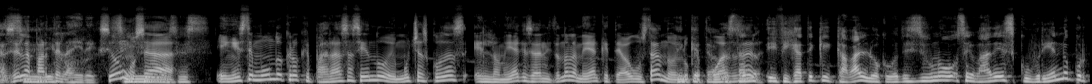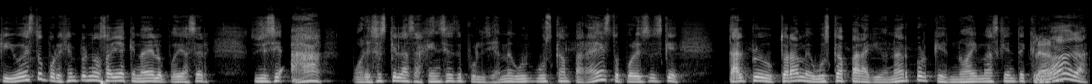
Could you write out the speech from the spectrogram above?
hacer la parte de la dirección. o sea, en este mundo creo que parás haciendo muchas cosas en la medida que se va necesitando, en la medida que te va gustando, en lo que, puedas hacer. Y fíjate que cabal, lo que vos decís, uno se va descubriendo, porque yo esto, por ejemplo, no sabía que nadie lo podía hacer. Entonces yo decía, ah, por eso es que las agencias de publicidad me buscan para esto, por eso es que tal productora me busca para guionar porque no hay más gente que lo haga.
